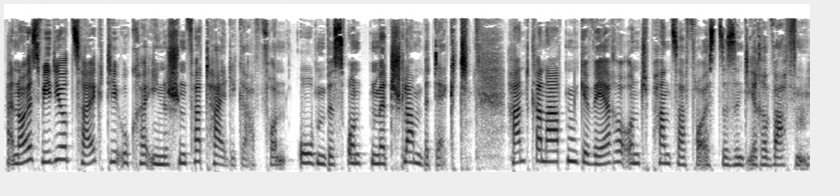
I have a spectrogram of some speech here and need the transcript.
Ein neues Video zeigt die ukrainischen Verteidiger, von oben bis unten mit Schlamm bedeckt. Handgranaten, Gewehre und Panzerfäuste sind ihre Waffen.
